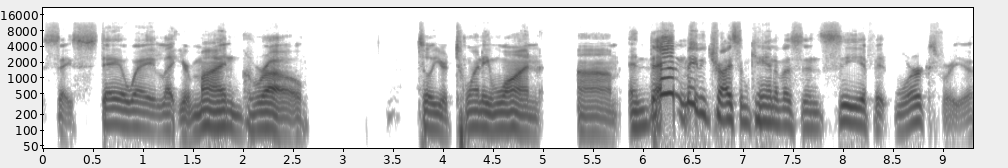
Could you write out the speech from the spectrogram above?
say stay away, let your mind grow till you're 21, um, and then maybe try some cannabis and see if it works for you.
